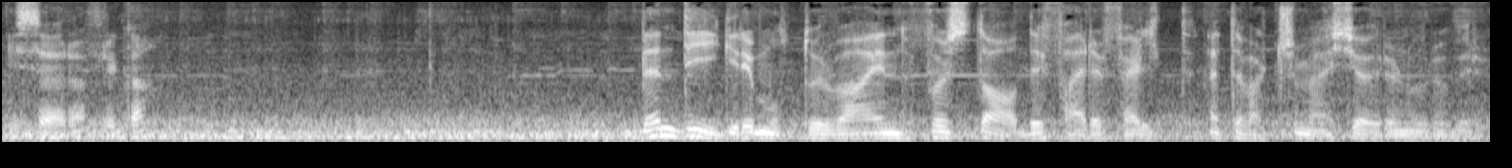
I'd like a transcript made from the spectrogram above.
i Sør-Afrika. Den digre motorveien får stadig færre felt etter hvert som jeg kjører nordover.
